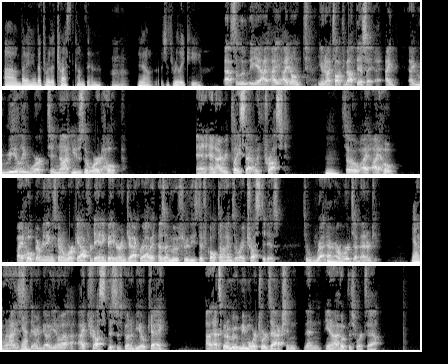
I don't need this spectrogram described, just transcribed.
Um, but I think that's where the trust comes in. Mm-hmm. You know, which is really key. Absolutely, yeah. I, I, I, don't. You know, I talked about this. I, I I really work to not use the word hope, and and I replace that with trust. Mm. So I, I hope I hope everything is going to work out for Danny Bader and Jack Rabbit as I move through these difficult times, or I trust it is. So re- mm-hmm. our words have energy. Yes. And when I sit yeah. there and go, you know what, I, I trust this is going to be okay. Uh, that's going to move me more towards action than you know. I hope this works out.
